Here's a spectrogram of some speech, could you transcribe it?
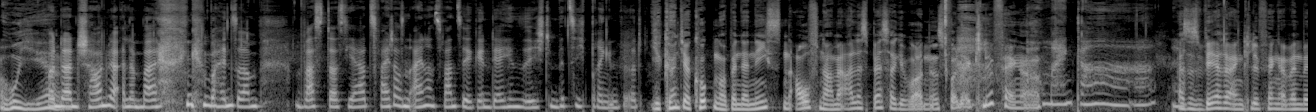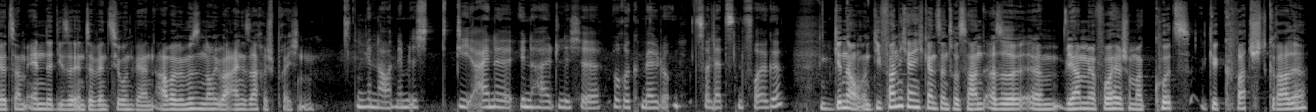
Oh yeah. Und dann schauen wir alle mal gemeinsam, was das Jahr 2021 in der Hinsicht mit sich bringen wird. Ihr könnt ja gucken, ob in der nächsten Aufnahme alles besser geworden ist. Voll der Cliffhanger. Oh mein Gott. Also es wäre ein Cliffhanger, wenn wir jetzt am Ende dieser Intervention wären. Aber wir müssen noch über eine Sache sprechen. Genau, nämlich die eine inhaltliche Rückmeldung zur letzten Folge. Genau, und die fand ich eigentlich ganz interessant. Also ähm, wir haben ja vorher schon mal kurz gequatscht gerade.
